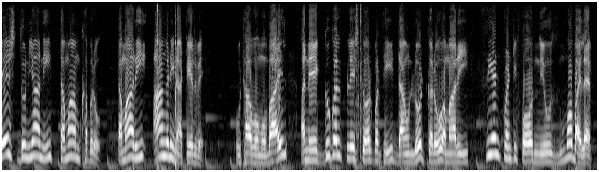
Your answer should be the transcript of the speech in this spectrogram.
દેશ દુનિયાની તમામ ખબરો તમારી આંગળીના ટેરવે. ઉઠાવો મોબાઈલ અને ગૂગલ પ્લે સ્ટોર પરથી ડાઉનલોડ કરો અમારી CN twenty four news mobile app.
